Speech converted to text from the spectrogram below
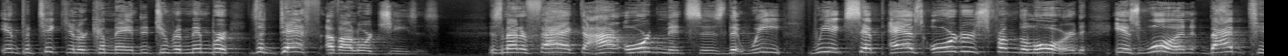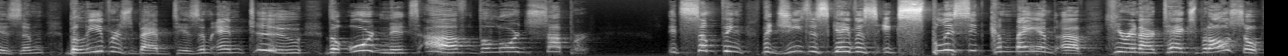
in particular, commanded to remember the death of our Lord Jesus. As a matter of fact, our ordinances that we, we accept as orders from the Lord is one, baptism, believer's baptism, and two, the ordinance of the Lord's Supper. It's something that Jesus gave us explicit command of here in our text, but also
